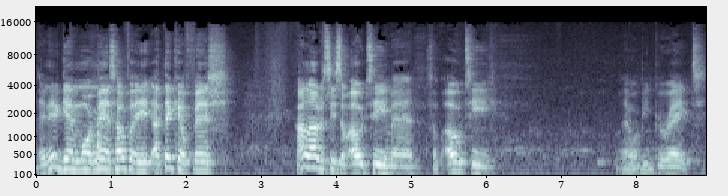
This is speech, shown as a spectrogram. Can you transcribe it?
They need to give him more minutes. Hopefully, I think he'll finish. I love to see some OT, man. Some OT. That would be great.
